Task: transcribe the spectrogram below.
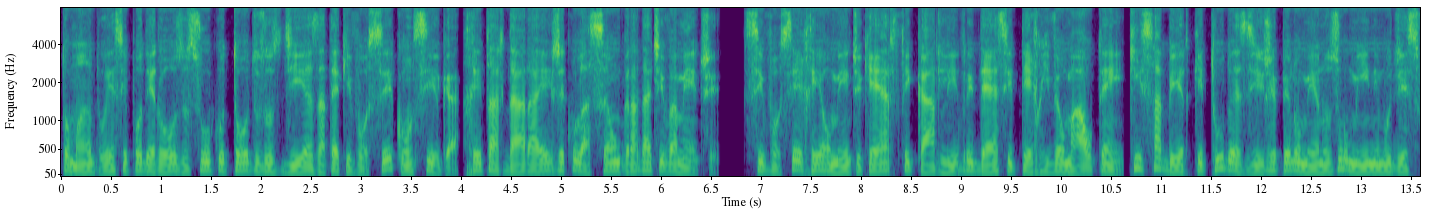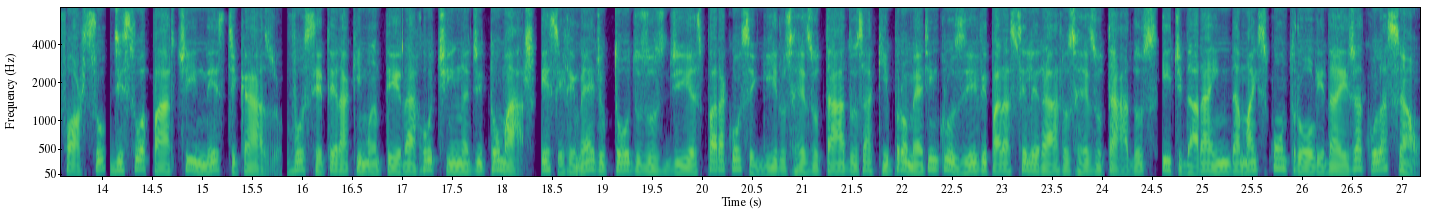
Tomando esse poderoso suco todos os dias até que você consiga retardar a ejaculação gradativamente. Se você realmente quer ficar livre desse terrível mal tem que saber que tudo exige pelo menos um mínimo de esforço de sua parte e neste caso você terá que manter a rotina de tomar esse remédio todos os dias para conseguir os resultados aqui promete inclusive para acelerar os resultados e te dar ainda mais controle da ejaculação.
